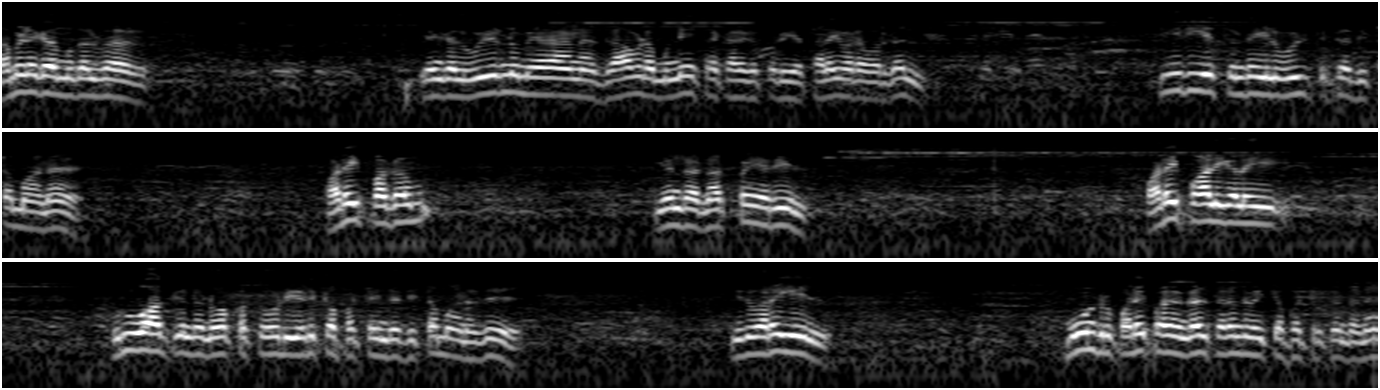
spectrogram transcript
தமிழக முதல்வர் எங்கள் உயிர்னு மேலான திராவிட முன்னேற்ற கழகத்துடைய தலைவர் அவர்கள் சீரிய சிந்தையில் உள்திட்ட திட்டமான படைப்பகம் என்ற நற்பெயரில் படைப்பாளிகளை உருவாக்குகின்ற நோக்கத்தோடு எடுக்கப்பட்ட இந்த திட்டமானது இதுவரையில் மூன்று படைப்பகங்கள் திறந்து வைக்கப்பட்டிருக்கின்றன.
